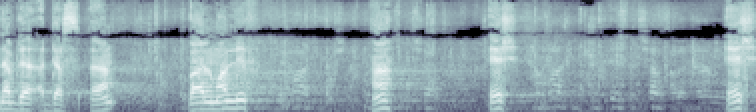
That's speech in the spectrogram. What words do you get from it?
نبدأ الدرس الآن. قال المؤلف ها؟ إيش؟ إيش؟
